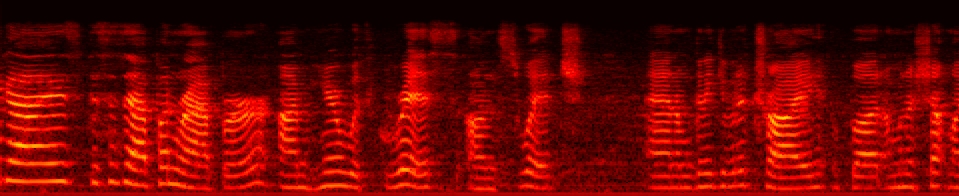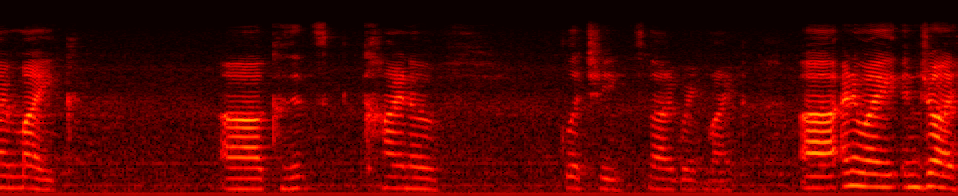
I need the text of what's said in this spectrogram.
guys, this is App Unwrapper. I'm here with Gris on Switch, and I'm gonna give it a try, but I'm gonna shut my mic, uh, cause it's kind of glitchy. It's not a great mic. Uh, anyway, enjoy.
